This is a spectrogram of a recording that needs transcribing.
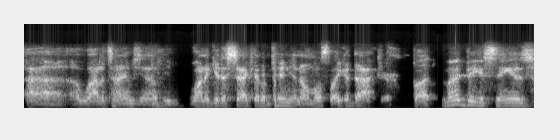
Uh, a lot of times, you know, you want to get a second opinion, almost like a doctor. But my biggest thing is,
